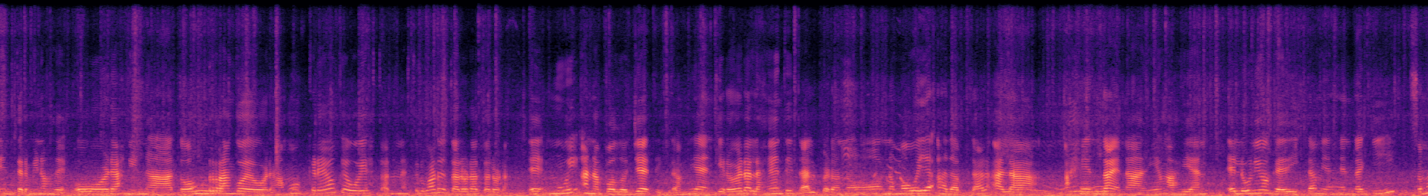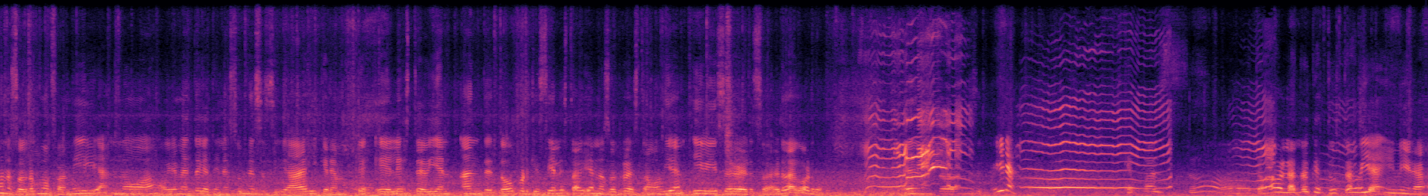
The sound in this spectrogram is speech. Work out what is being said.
en términos de horas ni nada, todo es un rango de horas. Vamos, creo que voy a estar en este lugar de tal hora a tal hora. Eh, muy unapologetic también, quiero ver a la gente y tal, pero no, no me voy a adaptar a la agenda de nadie, más bien el único que dicta mi agenda aquí somos nosotros como familia, Noah, obviamente que tiene sus necesidades y queremos que él esté bien ante todo, porque si él está bien, nosotros estamos bien y viceversa, ¿verdad, gordo? Entonces, mira, ¿qué pasó? Estamos hablando que tú estás bien y mira,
